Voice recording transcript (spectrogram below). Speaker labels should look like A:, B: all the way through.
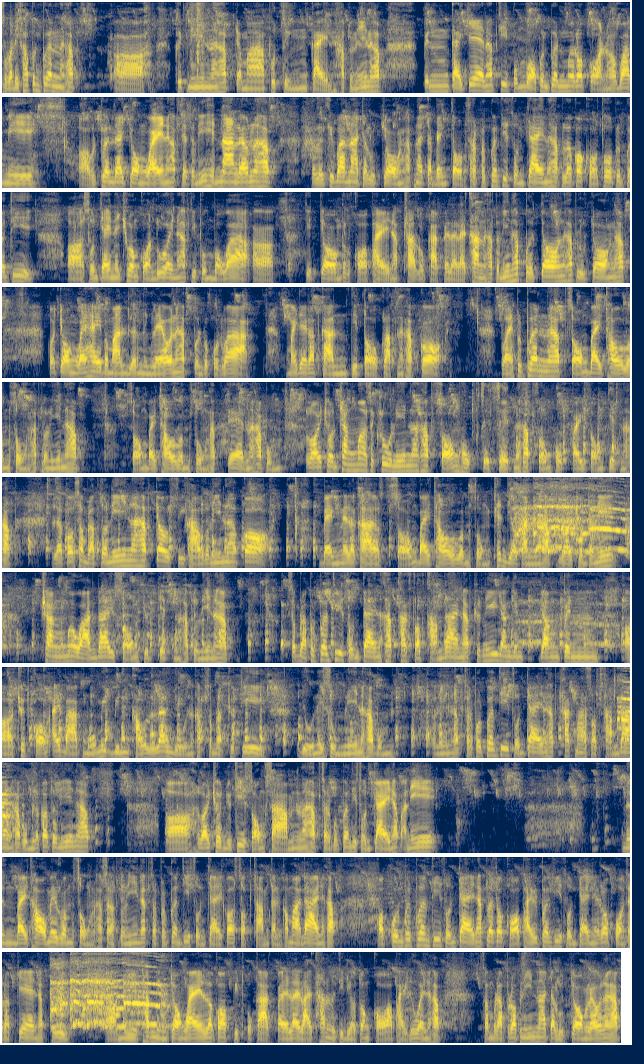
A: สวัสดีครับเพื่อนๆนะครับคลิปนี้นะครับจะมาพูดถึงไก่นะครับตัวนี้นะครับ เป็นไก่แจ้นะครับที่ผมบอกเพื่อนๆเมื่อรอบก่อนนะครับว่ามีเพื่อนๆได้จองไว้นะครับ แต่ตัวนี้เห็นนานแล้วนะครับ ก็เลยคิดว่าน่าจะหลุดจองนะครับ น่าจะแบ่งต่อสำหรับเพื่อนๆที่สนใจนะครับ แล้วก็ขอโทษเพื่อนๆที่สนใจในช่วงก่อนด้วยนะครับ ที่ผมบอกว่าอ่าติดจองก็ขออภัยนะครับพลาดโอกาสไปหลาย ๆ ท่านนะครับตอนนี้นะครับเปิดจองนะครับ หลุดจองนะครับ ก็จองไว้ให้ประมาณเดือนหนึ่งแล้วนะครับผลปรากฏว่าไม่ได้รับการติดต่อกลับนะครับ ก็ปล่อยให้เพื่อนๆนะครับสองใบเทารวมส่งนะครับตัวนี้นะครับสองใบเทารวมส่งครับแจ้นะครับ ผมรอยชนช่างเมื่อสักครู่นี้นะครับสองหกเศษเศษๆนะครับสองหกไปสองเจ็ดนะครับ แล้วก็สำหรับตัวนี้นะครับ เจ้าสีขาวตัวนี้นะครับก็แบ่งในราคาสองใบเทารวมส่งเช่นเดียวกันนะครับ รอยชนตัวนี้ ช่างเมื่อวานได้ 2.7 นะครับ ตัวนี้นะครับสำหรับเพื่อนๆที่สนใจนะครับทักสอบถามได้นะครับ ชุดนี้ยังยังยังเป็นชุดของไอ้บากหมูมิดบินเขาหรือลั่นอยู่นะครับสำหรับชุดที่อยู่ในสุ่มนี้นะครับ ผมตัวนี้นะครับสำหรับเพื่อนๆที่สนใจนะครับทักมาสอบถามได้นะครับ ผมแล้วก็ตัวนี้นะครับอ่อรอยชนอยู่ที่ 2.3 นะครับสำหรับเพื่อนๆที่สนใจนะครับ อันนี้ หนึ่งใบเทาไม่รวมส่งนะครับสำหรับตัวนี้นะครับสำหรับเพื่อนๆที่สนใจก็สอบถามกันเข้ามาได้นะครับ ขอบคุณเพื่อนๆที่สนใจนะครับ แล้วก็ขออภัยเพื่อนๆที่สนใจในรอบก่อนสำหรับแจ้นะครับที่อ่ามีท่านหนึ่งจองไว้แล้วก็ปิดโอกาสไปหลาย ๆ ท่านเลยทีเดียวต้องขออภัยด้วยนะครับสำหรับรอบนี้น่าจะหลุดจองแล้วนะครับ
